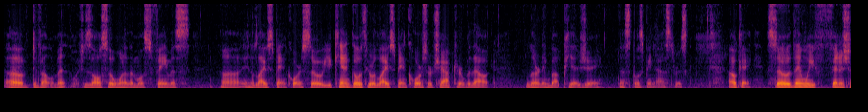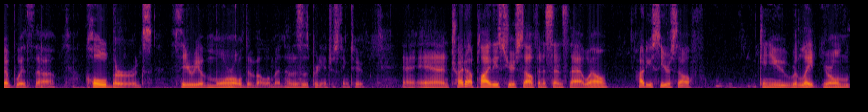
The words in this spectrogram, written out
of development, which is also one of the most famous uh, in a lifespan course. So you can't go through a lifespan course or chapter without learning about Piaget. That's supposed to be an asterisk. Okay, so then we finish up with uh, Kohlberg's theory of moral development. Now, this is pretty interesting too. And try to apply these to yourself in a sense that, well, how do you see yourself? Can you relate your own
